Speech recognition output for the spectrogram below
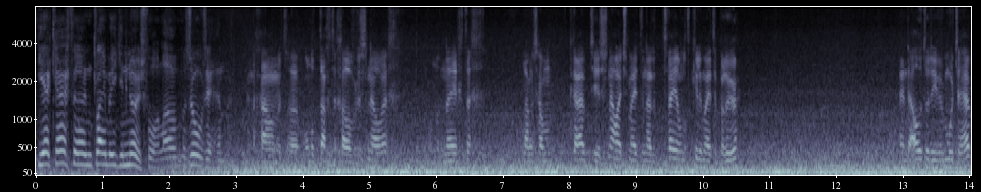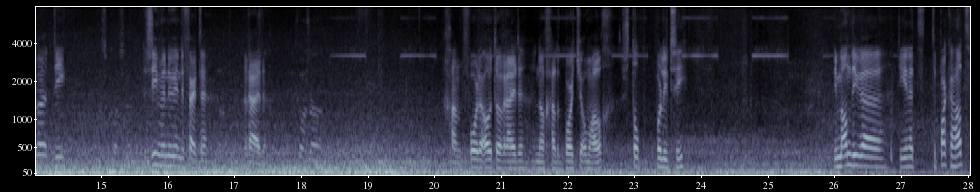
je krijgt er een klein beetje neus voor, laten we het zo zeggen. En dan gaan we met uh, 180 over de snelweg, 190. Langzaam kruipt je snelheidsmeter naar de 200 km per uur. En de auto die we moeten hebben, die zien we nu in de verte rijden. We gaan voor de auto rijden en dan gaat het bordje omhoog. Stop, politie. Die man die, we, die je net te pakken had,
